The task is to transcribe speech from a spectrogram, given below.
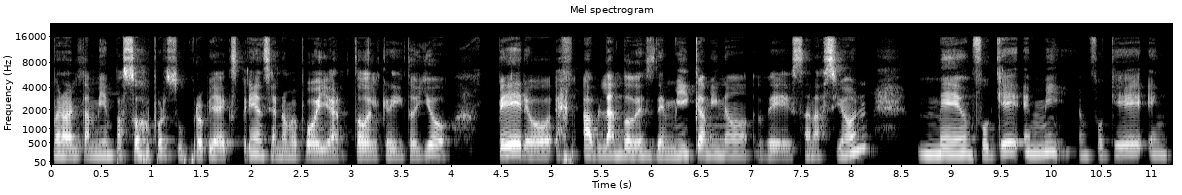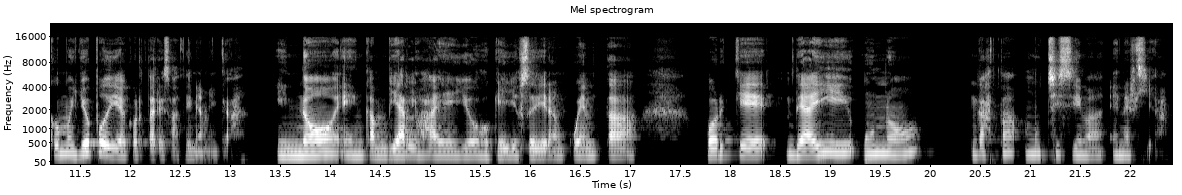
Bueno, él también pasó por sus propias experiencias, no me puedo llevar todo el crédito yo, pero hablando desde mi camino de sanación, me enfoqué en mí, enfoqué en cómo yo podía cortar esas dinámicas y no en cambiarlos a ellos o que ellos se dieran cuenta, porque de ahí uno gasta muchísima energía.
